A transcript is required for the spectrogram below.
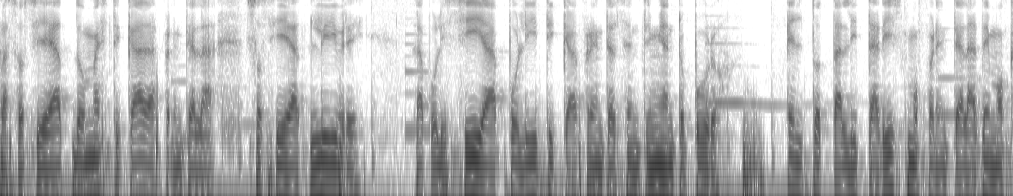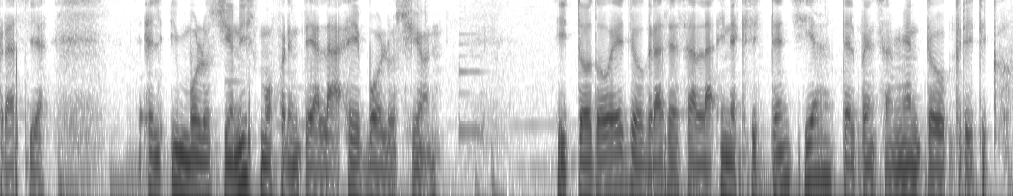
la sociedad domesticada frente a la sociedad libre, la policía política frente al sentimiento puro, el totalitarismo frente a la democracia, el involucionismo frente a la evolución. Y todo ello gracias a la inexistencia del pensamiento crítico.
